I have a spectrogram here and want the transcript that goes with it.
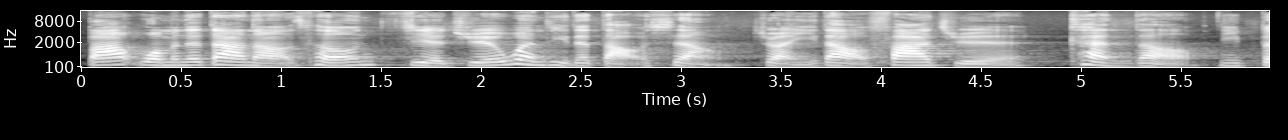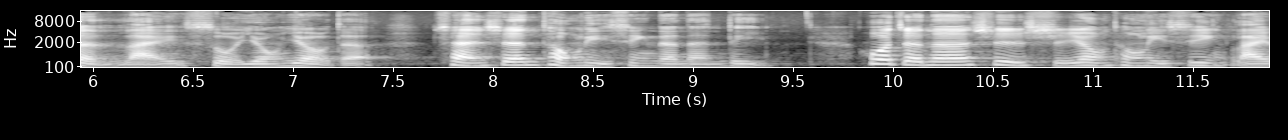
把我们的大脑从解决问题的导向转移到发掘。看到你本来所拥有的，产生同理心的能力，或者呢是使用同理心来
